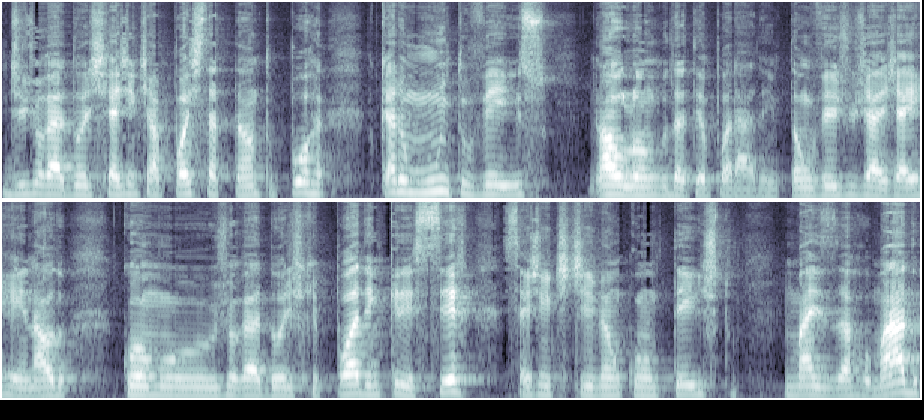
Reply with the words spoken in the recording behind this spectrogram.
de jogadores que a gente aposta tanto. Porra, eu quero muito ver isso ao longo da temporada. Então vejo Jajá e Reinaldo como jogadores que podem crescer se a gente tiver um contexto mais arrumado.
